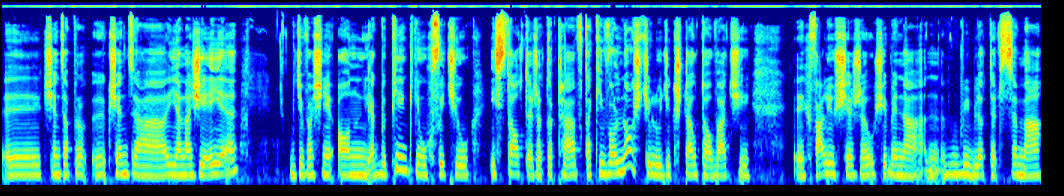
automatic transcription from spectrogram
y, księdza, y, księdza Jana Zieje, gdzie właśnie on jakby pięknie uchwycił istotę, że to trzeba w takiej wolności ludzi kształtować i chwalił się, że u siebie na, w biblioteczce ma,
